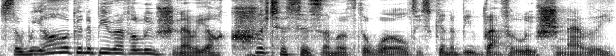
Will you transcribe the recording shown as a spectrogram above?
So we are going to be revolutionary. Our criticism of the world is going to be revolutionary.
